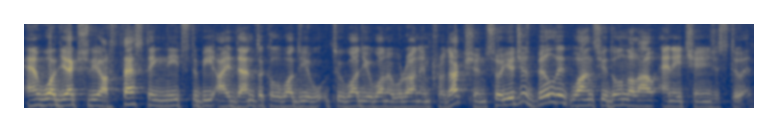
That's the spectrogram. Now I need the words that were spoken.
and what you actually are testing needs to be identical what you, to what you want to run in production. So you just build it once, you don't allow any changes to it.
